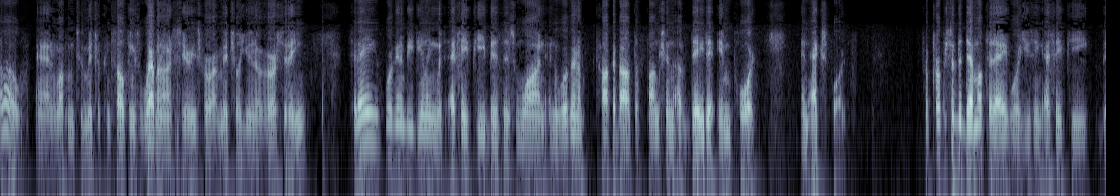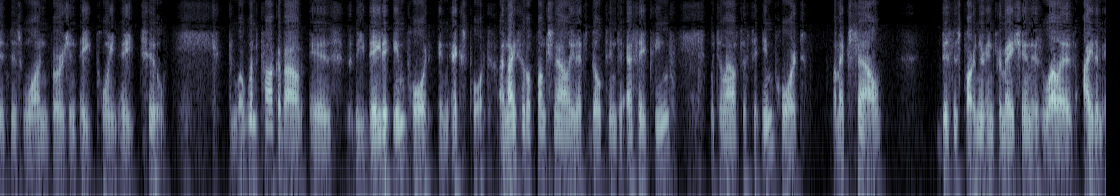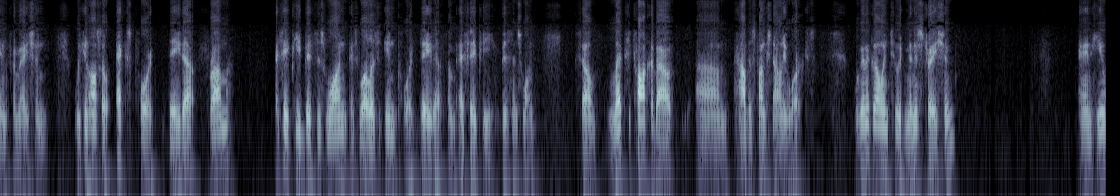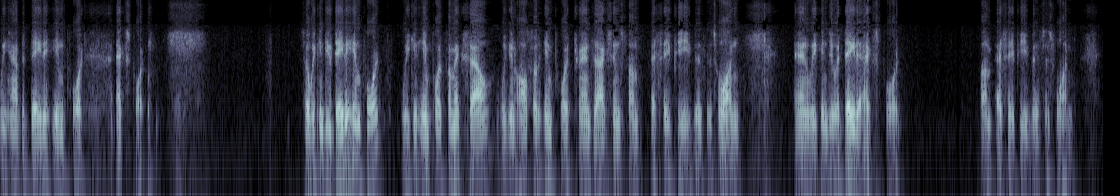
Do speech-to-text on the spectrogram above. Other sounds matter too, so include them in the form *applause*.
Hello, and welcome to Michell Consulting's webinar series for our Michell University. Today, we're going to be dealing with SAP Business One, and we're going to talk about the function of data import and export. For purpose of the demo today, we're using SAP Business One version 8.82. And what we're going to talk about is the data import and export, a nice little functionality that's built into SAP, which allows us to import from Excel business partner information as well as item information. We can also export data from SAP Business One as well as import data from SAP Business One. So let's talk about um, how this functionality works. We're going to go into administration and here we have the data import export. So we can do data import we can import from Excel. We can also import transactions from SAP Business One. And we can do a data export from SAP Business One.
